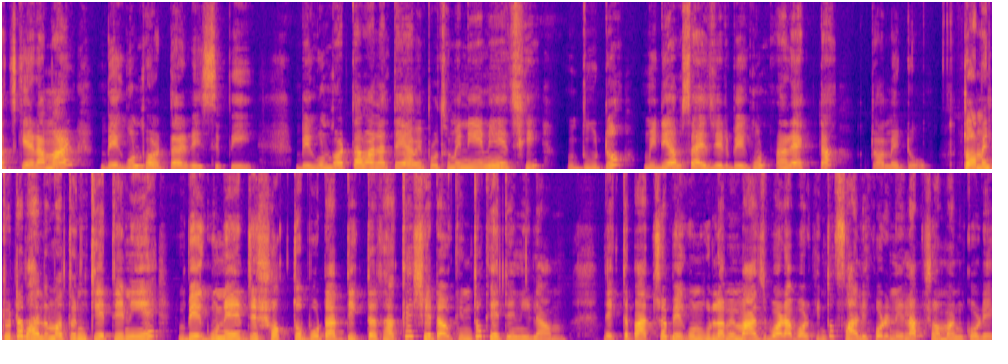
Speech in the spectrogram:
আজকের আমার বেগুন ভর্তার রেসিপি বেগুন ভর্তা বানাতে আমি প্রথমে নিয়ে নিয়েছি দুটো মিডিয়াম সাইজের বেগুন আর একটা টমেটো। টমেটোটা ভালো মতন কেটে নিয়ে বেগুনের যে শক্ত বোটার দিকটা থাকে সেটাও কিন্তু কেটে নিলাম। দেখতে পাচ্ছ, বেগুনগুলো আমি মাছ বরাবর কিন্তু ফালি করে নিলাম সমান করে।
